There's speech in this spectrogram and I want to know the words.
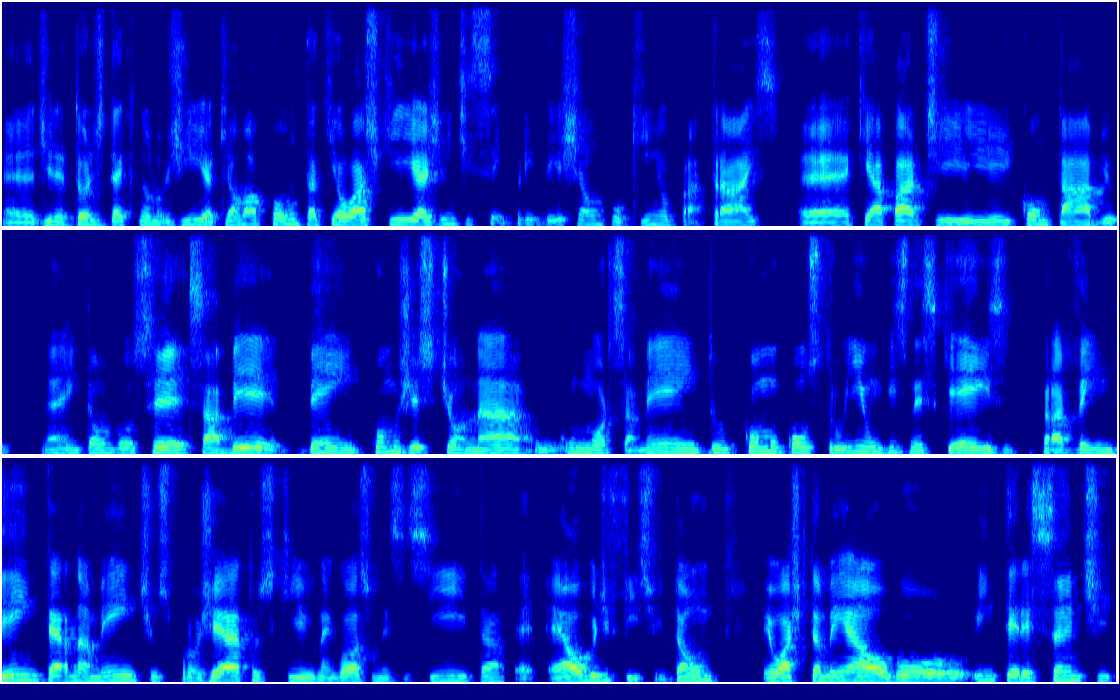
é, diretor de tecnologia, que é uma ponta que eu acho que a gente sempre deixa um pouquinho para trás, é, que é a parte contábil. Né? Então, você saber bem como gestionar um orçamento, como construir um business case para vender internamente os projetos que o negócio necessita, é, é algo difícil. Então, eu acho que também é algo interessante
